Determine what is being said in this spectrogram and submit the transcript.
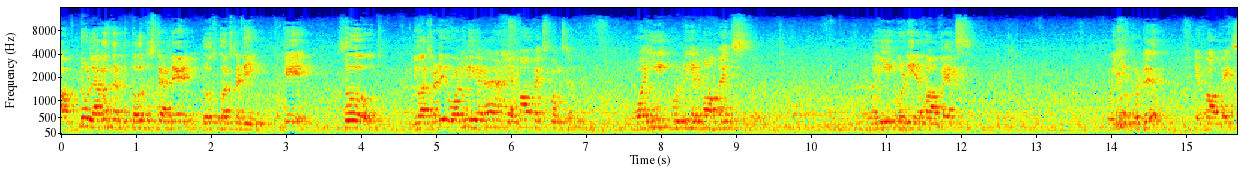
Up to 11th and 12th standard, those who are studying. Okay. So you are studying only in a f of x function. y equal to f of x. y equal to f of x. y equal to f of x.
